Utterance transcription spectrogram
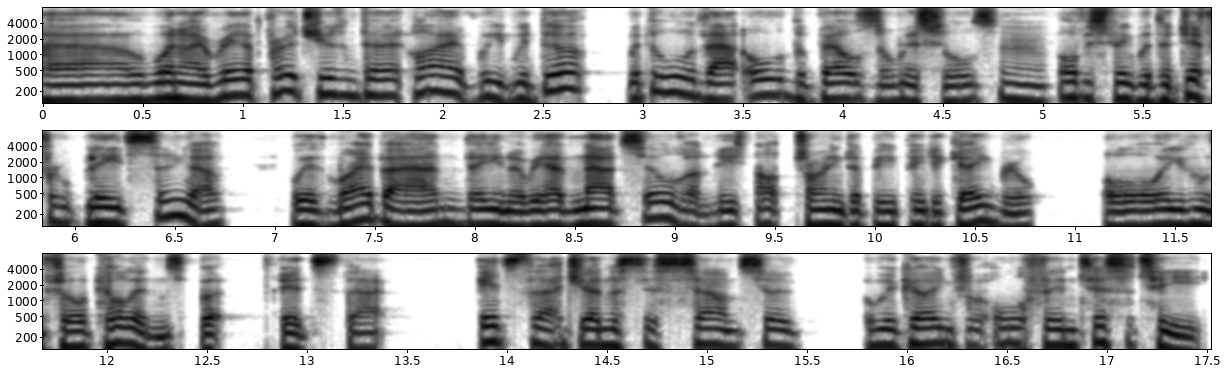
uh, when I reapproach it and do it we, we do it with all of that, all the bells and whistles, Mm. obviously with a different lead singer. With my band, you know, we have Nad Sylvan. He's not trying to be Peter Gabriel or even Phil Collins, but it's that it's that Genesis sound. So we're going for authenticity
